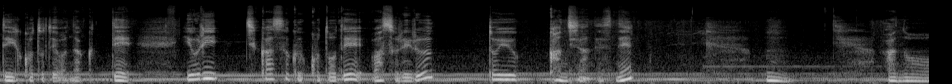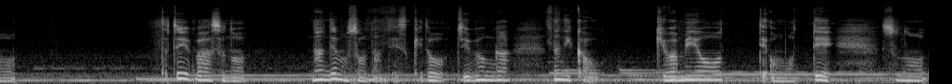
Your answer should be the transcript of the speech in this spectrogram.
ていうことではなくてより近づくことで忘れるという感じなんですねうんあの例えばその何でもそうなんですけど自分が何かを極めようって思ってその道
